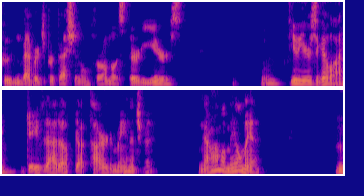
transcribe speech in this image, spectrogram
food and beverage professional for almost 30 years. A few years ago, I gave that up, got tired of management. Now I'm a mailman. Hmm.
